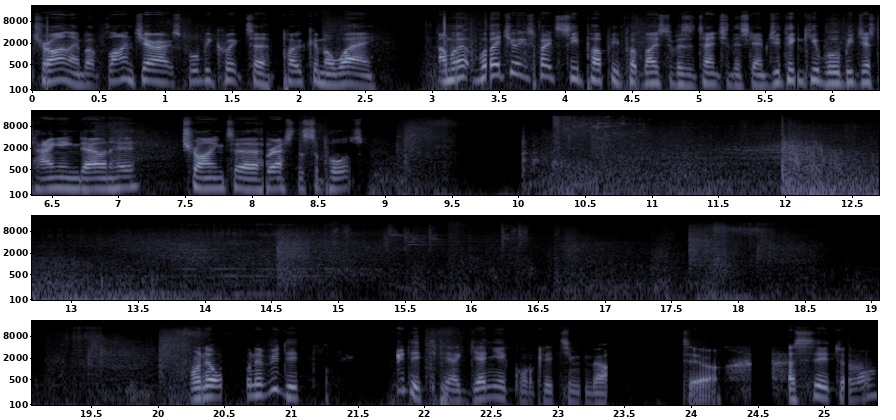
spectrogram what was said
tri lane, but Flying Jerax will be quick to poke him away. And where, where do you expect to see Puppey put most of his attention this game? Do you think he will be just hanging down here, trying to harass the supports? On a, on a vu des, vu des TA gagner contre les Timber. C'est euh, assez étonnant.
